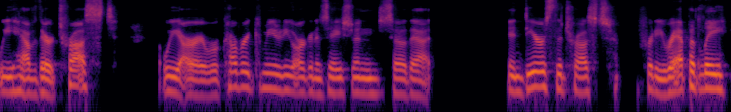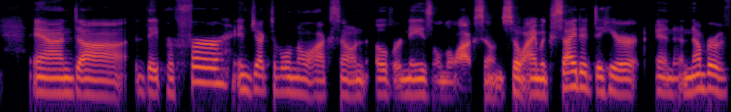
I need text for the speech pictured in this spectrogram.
We have their trust. We are a recovery community organization so that endears the trust pretty rapidly, and uh, they prefer injectable naloxone over nasal naloxone. So I'm excited to hear in a number of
